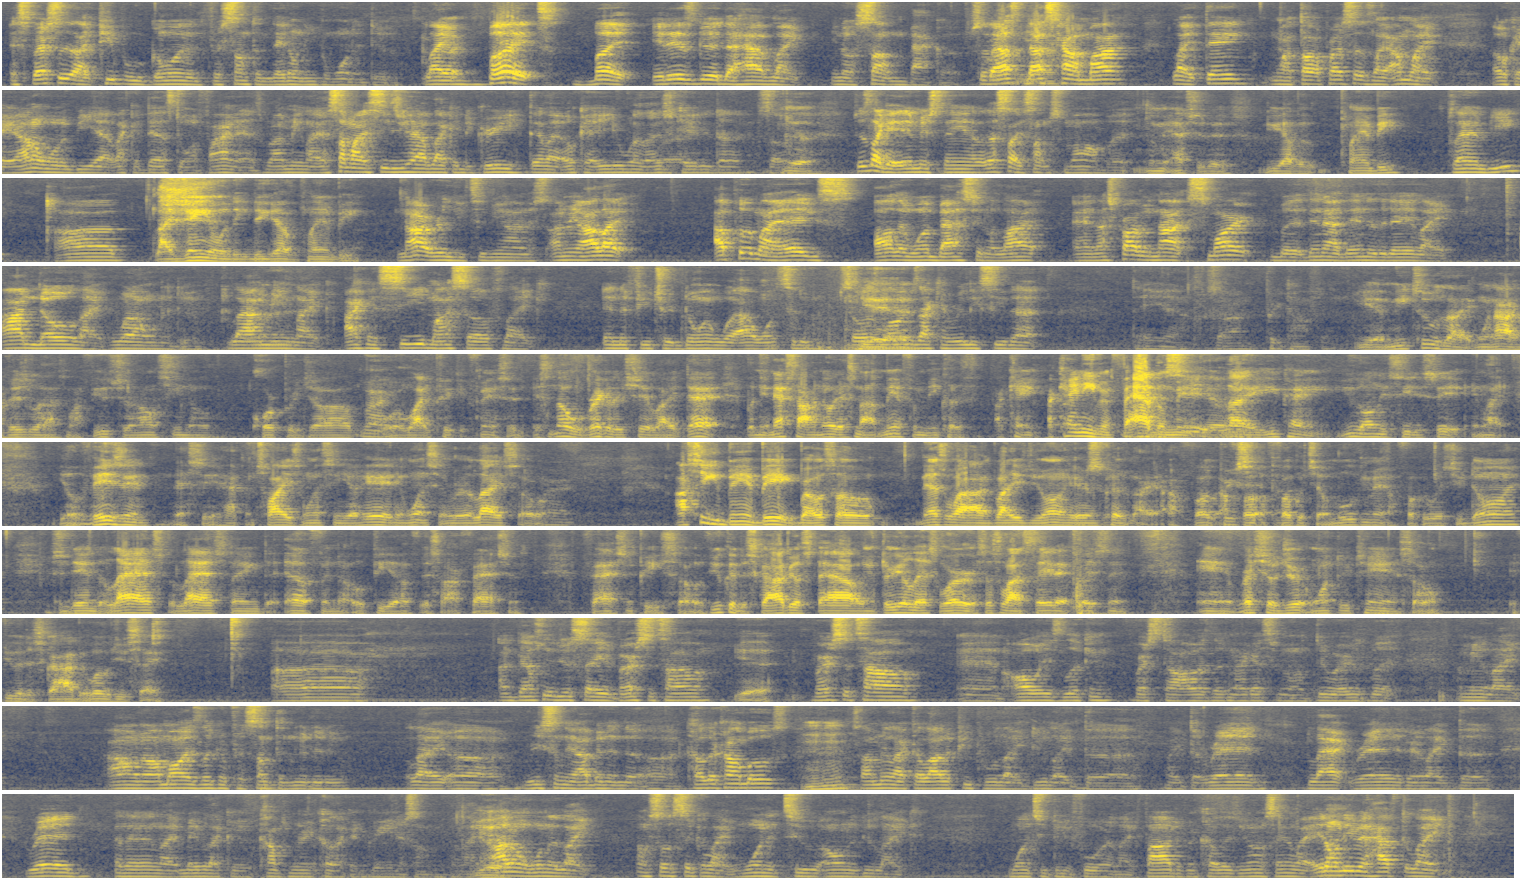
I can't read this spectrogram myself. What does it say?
especially like people going for something they don't even want to do. Like, but but it is good to have like you know something back up. So that's that's kind of my like thing, my thought process. Like I'm like, okay, I don't want to be at like a desk doing finance, but I mean like if somebody sees you have like a degree, they're like, okay, you're well educated. Uh, so yeah. just like an image thing. That's like something small, but Let me ask you this: Do you have a plan B? plan B, uh, Like genuinely, do you have a plan B? Not really, to be honest. I mean, I like, I put my eggs all in one basket a lot, and that's probably not smart. But then at the end of the day, like, I know like what I want to do. Like, I mean, like, I can see myself like in the future doing what I want to do. So as long as I can really see that, then yeah. So I'm pretty confident. Yeah, me too. Like when I visualize my future, I don't see no corporate job Right. or a white picket fence. It- It's no regular shit like that. But then that's how I know that's not meant for me because I can't I can't even fathom it. it, Like you can't you only see the shit and like your vision. That shit happen twice, once in your head and once in real life. So Right. I see you being big, bro. So that's why I invited you on here because like I fuck I fuck, that. fuck with your movement. I fuck with what you're doing. And then the last the last thing, the F and the OPF is our fashion fashion piece. So if you could describe your style in three or less words, that's why I say that question. And rate your drip one through ten. So if you could describe it, what would you say? Uh, I definitely just say versatile, Yeah. versatile, and always looking. Versatile, always looking. I guess want to do words, but I mean like, I don't know. I'm always looking for something new to do. Like uh, recently, I've been in the uh, color combos. Mm-hmm. So I mean, like a lot of people like do like the like the red, black, red, or like the red, and then like maybe like a complementary color like a green or something. But like Yeah. I don't want to like I'm so sick of like one and two. I want to do like one, two, three, four, like five different colors. You know what I'm saying? Like it don't even have to like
